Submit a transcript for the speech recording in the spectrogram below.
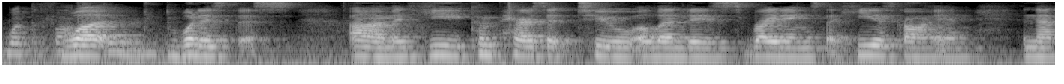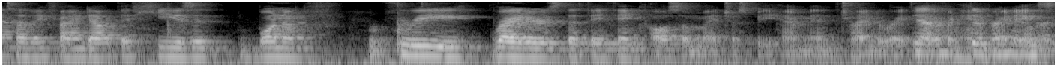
What the fuck? what dude? what is this um, and he compares it to Allende's writings that he has gotten and that's how they find out that he isn't one of three writers that they think also might just be him and trying to write Yeah, different handwritings.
